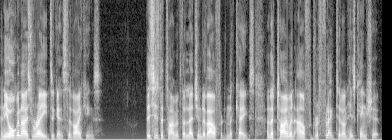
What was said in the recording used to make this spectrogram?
and he organized raids against the Vikings. This is the time of the legend of Alfred and the cakes, and the time when Alfred reflected on his kingship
